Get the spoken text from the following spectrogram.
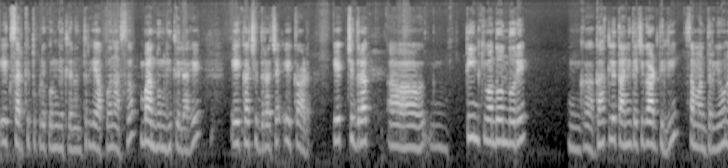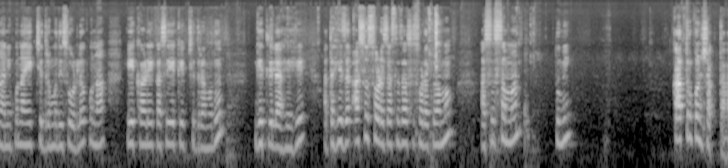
एकसारखे तुकडे करून घेतल्यानंतर हे आपण असं बांधून घेतलेलं आहे. एका छिद्राच्या एक आड एक छिद्रात तीन किंवा दोन दोरे घा- घातलेत आणि त्याची गाठ दिली समांतर घेऊन आणि पुन्हा एक छिद्रमध्ये सोडलं पुन्हा एक आड एक असं एक एक छिद्रामधून घेतलेलं आहे हे. आता हे जर असं सोडायचं असलं तर असं सोडा किंवा मग असं समान तुम्ही कातरू पण शकता.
